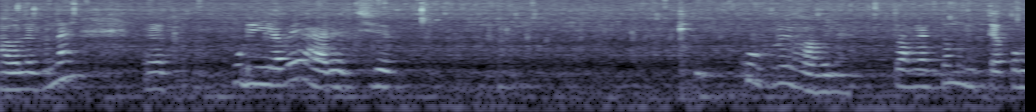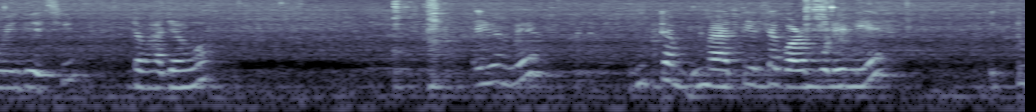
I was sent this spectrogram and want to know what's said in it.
ভালো লাগবে না। পুড়ে যাবে আর হচ্ছে কুকুরে হবে না। তো আমি একদম হিটটা কমিয়ে দিয়েছি। এটা ভাজা হোক। এইভাবে হিটটা তেলটা গরম করে নিয়ে একটু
